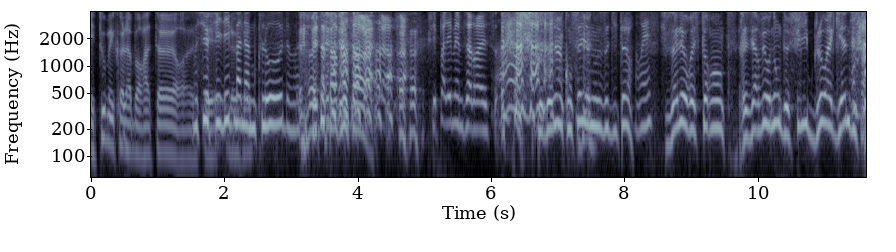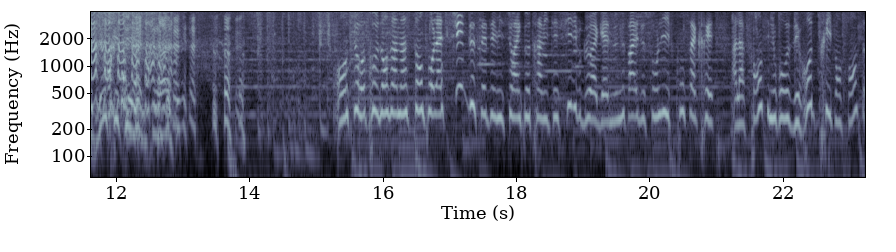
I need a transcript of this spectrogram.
et tous mes collaborateurs. euh, Monsieur Philippe, Madame Claude. Ouais, ça fait un peu ça. ouais. C'est pas les mêmes adresses. Je peux donner un conseil à nos auditeurs. Ouais. Si vous allez au restaurant réservé au nom de Philippe Glohagen, vous serez bien traité. On se retrouve dans un instant pour la suite de cette émission avec notre invité Philippe Glohagen. Il nous parler de son livre consacré à la France. Il nous propose des road trips en France.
